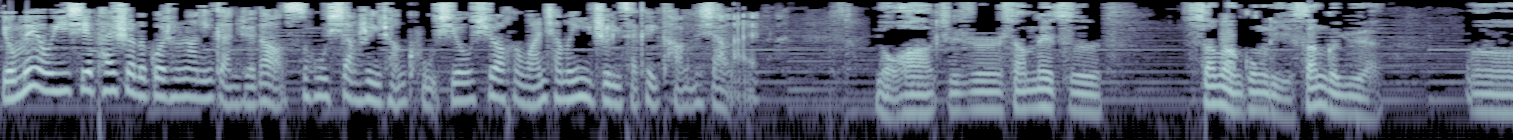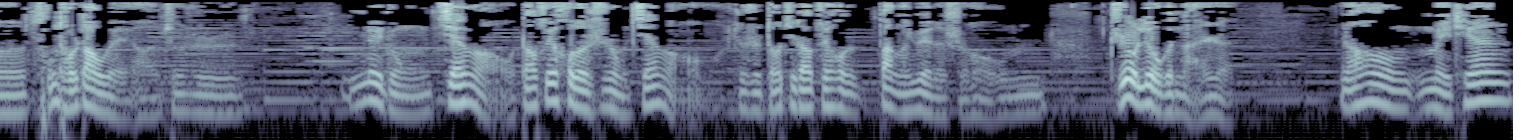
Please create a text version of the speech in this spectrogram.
有没有一些拍摄的过程让你感觉到似乎像是一场苦修，需要很顽强的意志力才可以扛得下来？有啊，其实像那次三万公里三个月，呃，从头到尾啊，就是。那种煎熬，到最后的是这种煎熬，就是尤其到最后半个月的时候，我们只有六个男人，然后每天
